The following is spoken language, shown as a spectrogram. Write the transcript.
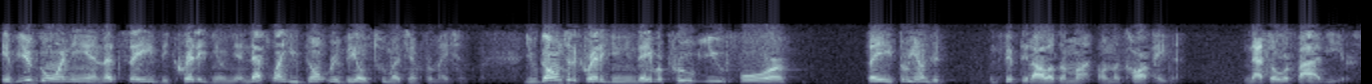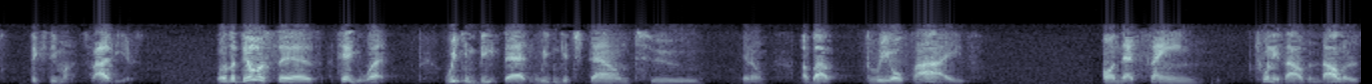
if you're going in, let's say the credit union, that's why you don't reveal too much information. You've gone to the credit union, they've approved you for, say, $350 a month on the car payment. And that's over five years, 60 months, five years. Well, the dealer says, I tell you what, we can beat that and we can get you down to, you know, about 305 on that same twenty thousand dollars,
